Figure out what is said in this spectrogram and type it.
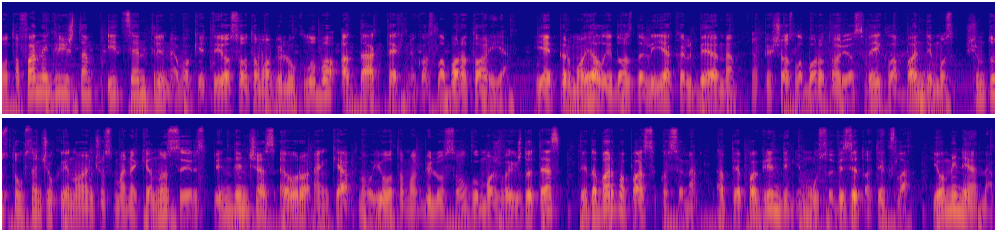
Autofanai grįžta į centrinę Vokietijos automobilių klubo ADAC technikos laboratoriją. Jei pirmoje laidos dalyje kalbėjome apie šios laboratorijos veiklą, bandymus, šimtus tūkstančių kainuojančius manekenus ir spindinčias Euro NCAP naujų automobilių saugumo žvaigždutes, tai dabar papasakosime apie pagrindinį mūsų vizito tikslą. Jau minėjome,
